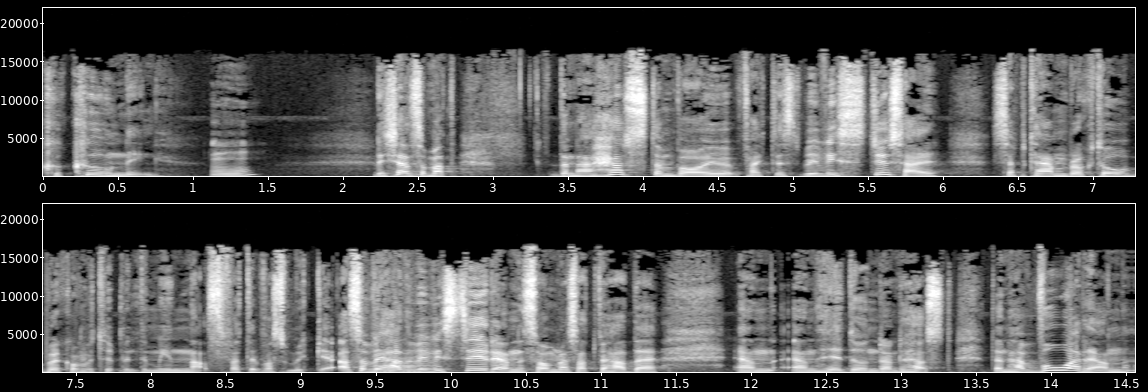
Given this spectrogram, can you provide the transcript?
cocooning. Mm. Det känns som att den här hösten var ju faktiskt, vi visste ju så här september, oktober kommer vi typ inte minnas för att det var så mycket. Alltså vi, hade, vi visste ju redan i somras att vi hade en, en hejdundrande höst. Den här våren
